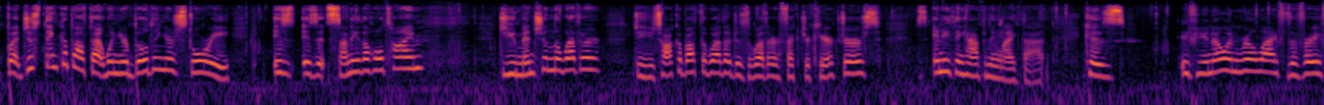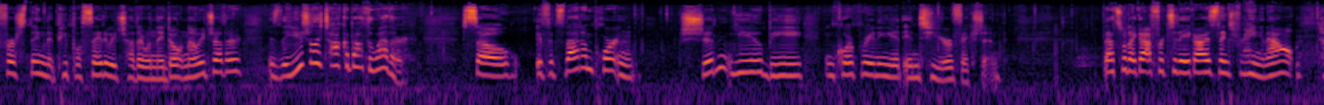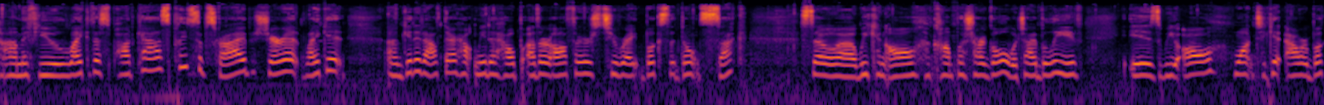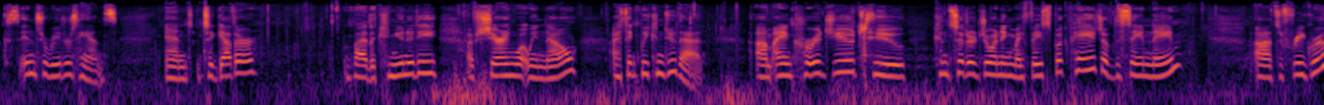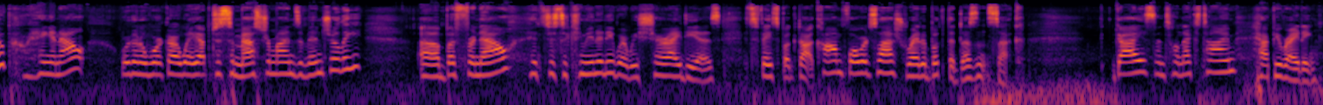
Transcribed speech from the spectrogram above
but just think about that when you're building your story. Is, is it sunny the whole time? Do you mention the weather? Do you talk about the weather? Does the weather affect your characters? Is anything happening like that? Because if you know in real life, the very first thing that people say to each other when they don't know each other is they usually talk about the weather. So, if it's that important, shouldn't you be incorporating it into your fiction? That's what I got for today, guys. Thanks for hanging out. Um, if you like this podcast, please subscribe, share it, like it, um, get it out there. Help me to help other authors to write books that don't suck so uh, we can all accomplish our goal, which I believe is we all want to get our books into readers' hands. And together, by the community of sharing what we know, I think we can do that. Um, I encourage you to consider joining my Facebook page of the same name. Uh, it's a free group. We're hanging out. We're going to work our way up to some masterminds eventually. Uh, but for now, it's just a community where we share ideas. It's facebook.com forward slash write a book that doesn't suck. Guys, until next time, happy writing.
